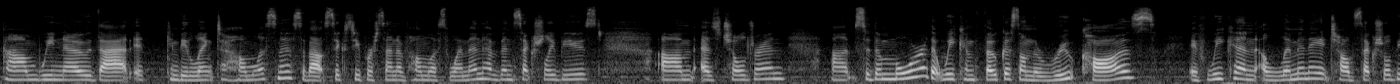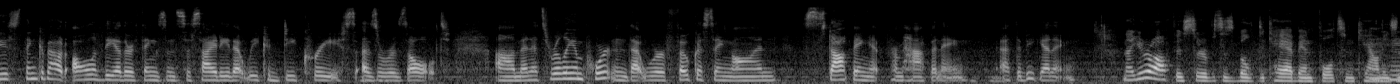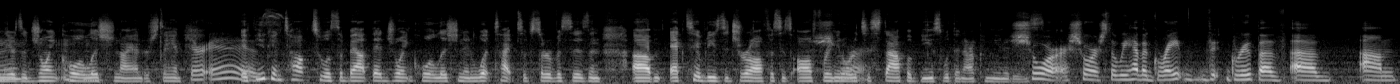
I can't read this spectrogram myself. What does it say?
Um, we know that it can be linked to homelessness. About 60% of homeless women have been sexually abused um, as children. Uh, so the more that we can focus on the root cause, if we can eliminate child sexual abuse, think about all of the other things in society that we could decrease as a result. Um, and it's really important that we're focusing on stopping it from happening mm-hmm. at the beginning. Now, your office services both DeKalb and Fulton counties, mm-hmm. and there's a joint mm-hmm. coalition, mm-hmm. I understand. There is. If you can talk to us about that joint coalition and what types of services and um, activities that your office is offering sure. in order to stop abuse within our communities. Sure, sure. So, we have a great v- group of uh, um,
